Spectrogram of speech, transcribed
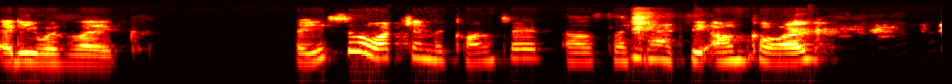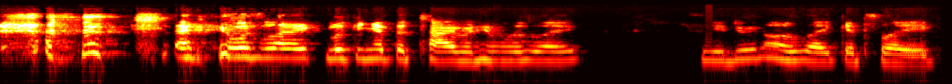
Eddie was like, Are you still watching the concert? I was like, Yeah, it's the encore. and he was like looking at the time and he was like, You do know like it's like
